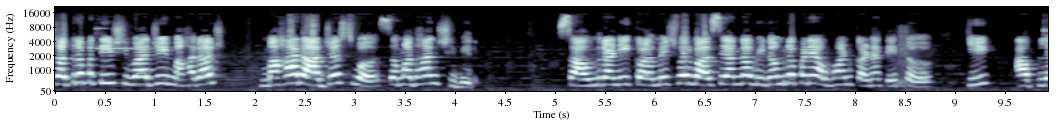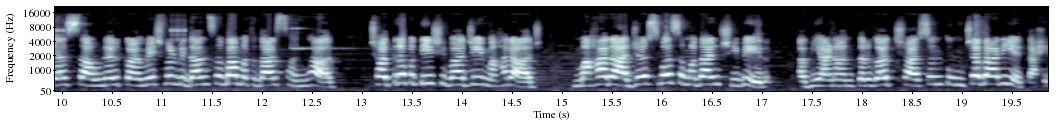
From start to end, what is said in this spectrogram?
छत्रपती शिवाजी महाराज महाराजस्व समाधान शिबिर. सावनेर आणि कळमेश्वर वासियांना विनम्रपणे आव्हान करण्यात येतं की आपल्या सावनेर कळमेश्वर विधानसभा मतदारसंघात छत्रपती शिवाजी महाराज महाराजस्व समाधान शिबिर अभियानांतर्गत शासन तुमच्या दारी येत आहे.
